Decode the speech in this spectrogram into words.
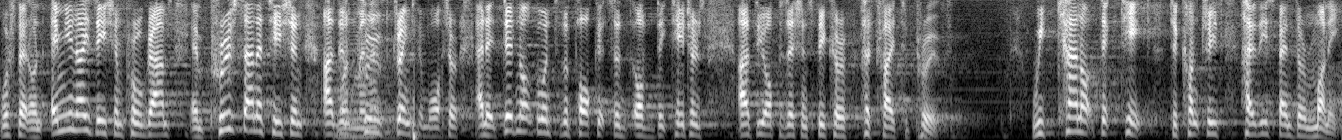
were spent on immunisation programmes, improved sanitation and One improved minute. drinking water, and it did not go into the pockets of, of dictators, as the opposition speaker has tried to prove. We cannot dictate to countries how they spend their money.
